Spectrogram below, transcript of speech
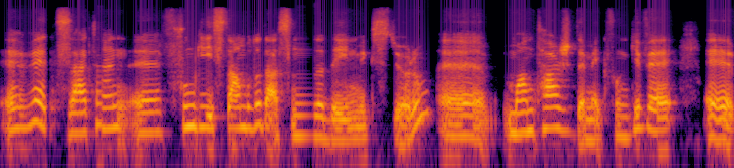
Evet, zaten e, Fungi İstanbul'da da aslında değinmek istiyorum. E, mantar demek Fungi ve e,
